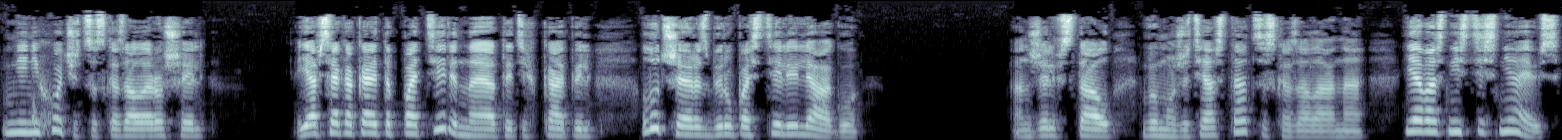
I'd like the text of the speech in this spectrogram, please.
«Мне не хочется», — сказала Рошель. «Я вся какая-то потерянная от этих капель. Лучше я разберу постель и лягу». Анжель встал. «Вы можете остаться», — сказала она. «Я вас не стесняюсь.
